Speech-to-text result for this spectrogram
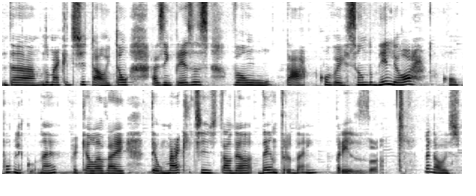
da, do marketing digital. Então, as empresas vão estar tá conversando melhor com o público, né? Porque ela vai ter o marketing digital dela dentro da empresa. Legal isso.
